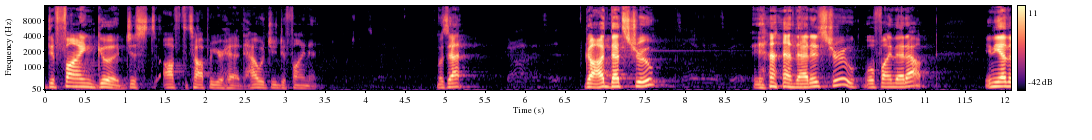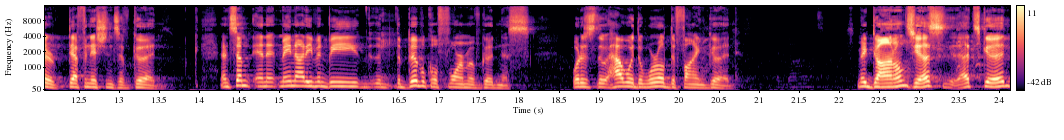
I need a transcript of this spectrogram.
define good, just off the top of your head? How would you define it? What's that? God, that's, God, that's true. Yeah, that is true. We'll find that out. Any other definitions of good? And, some, and it may not even be the, the biblical form of goodness. What is the, how would the world define good? McDonald's, yes, that's good.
